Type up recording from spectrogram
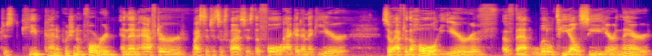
just keep kind of pushing them forward. And then after my statistics class is the full academic year. So after the whole year of of that little TLC here and there,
